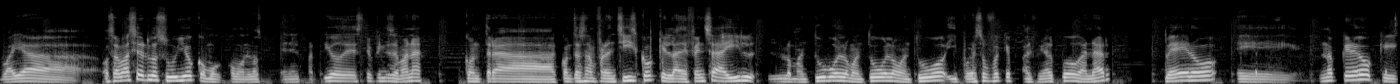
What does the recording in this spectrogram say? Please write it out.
vaya, o sea, va a ser lo suyo como, como en, los, en el partido de este fin de semana contra, contra San Francisco, que la defensa ahí lo mantuvo, lo mantuvo, lo mantuvo, y por eso fue que al final pudo ganar, pero eh, no creo que,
